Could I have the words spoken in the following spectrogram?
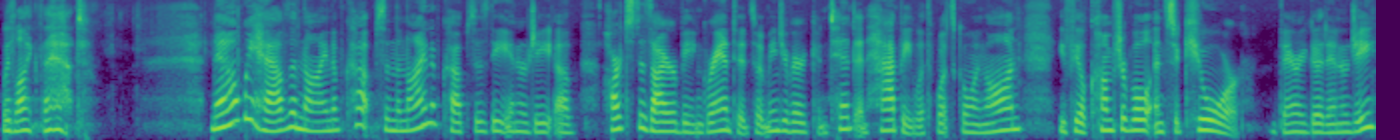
We like that. Now we have the Nine of Cups, and the Nine of Cups is the energy of heart's desire being granted. So it means you're very content and happy with what's going on. You feel comfortable and secure. Very good energy.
